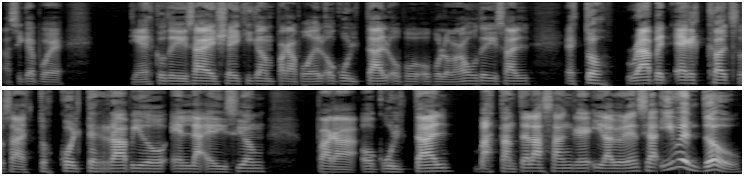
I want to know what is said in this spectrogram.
Así que pues tienes que utilizar el shaky cam para poder ocultar o, o, por lo menos utilizar estos rapid edit cuts, o sea, estos cortes rápidos en la edición para ocultar bastante la sangre y la violencia, even though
